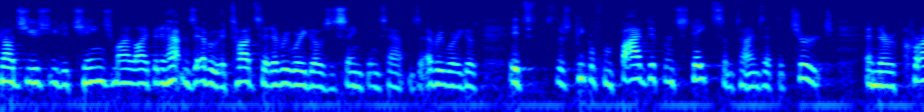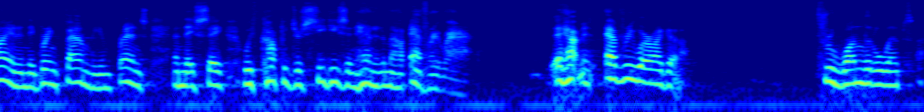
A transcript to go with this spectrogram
God's used you to change my life. And it happens everywhere. Todd said everywhere he goes, the same things happens. Everywhere he goes. It's, there's people from five different states sometimes at the church, and they're crying, and they bring family and friends, and they say, we've copied your CDs and handed them out everywhere. It happens everywhere I go through one little website.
